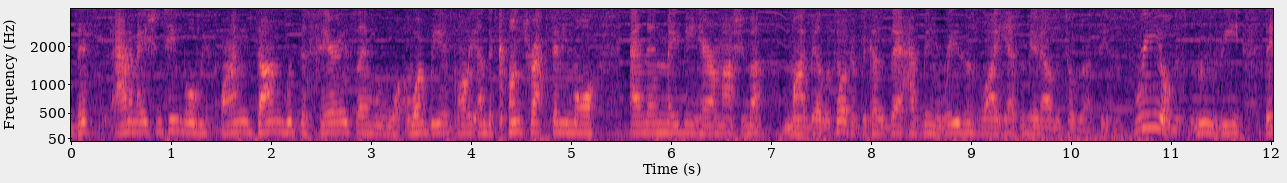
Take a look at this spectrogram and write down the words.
this animation team will be finally done with the series, they won't be probably under contract anymore and then maybe Hiro Mashima might be able to talk it because there has been reasons why he hasn't been able to talk about season 3 or this movie. They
